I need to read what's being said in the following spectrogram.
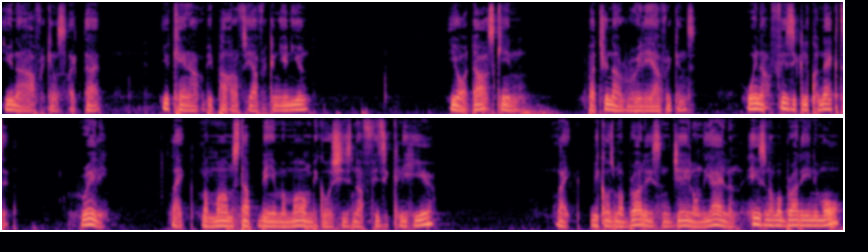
you're not Africans like that. You cannot be part of the African Union. You're dark skinned, but you're not really Africans. We're not physically connected. Really. Like my mom stopped being my mom because she's not physically here. Like because my brother is in jail on the island. He's not my brother anymore.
